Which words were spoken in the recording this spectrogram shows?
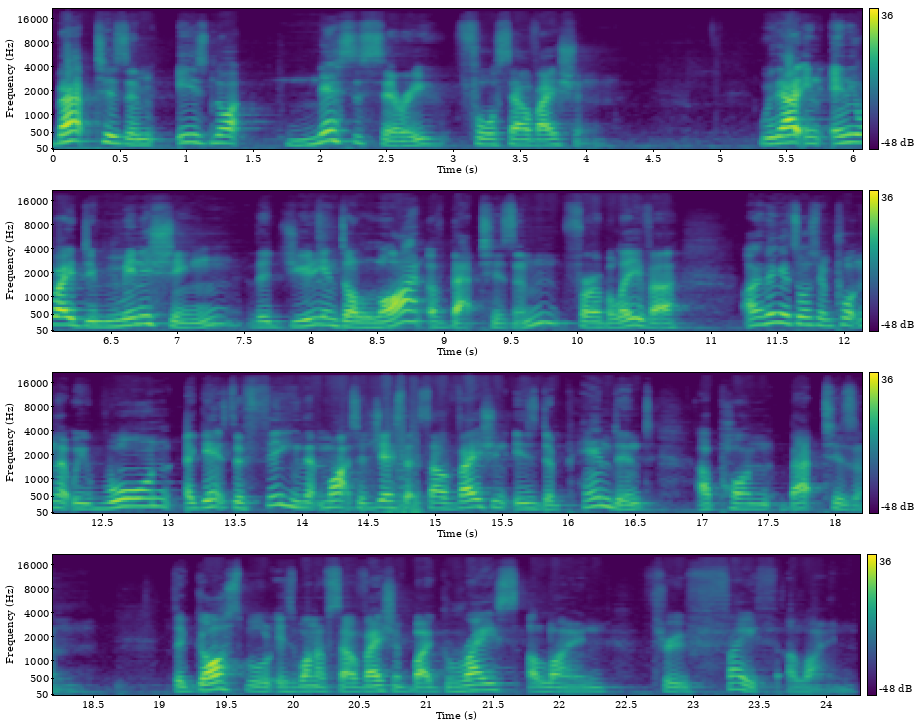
baptism is not necessary for salvation. Without in any way diminishing the duty and delight of baptism for a believer, I think it's also important that we warn against the thinking that might suggest that salvation is dependent upon baptism. The gospel is one of salvation by grace alone, through faith alone.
